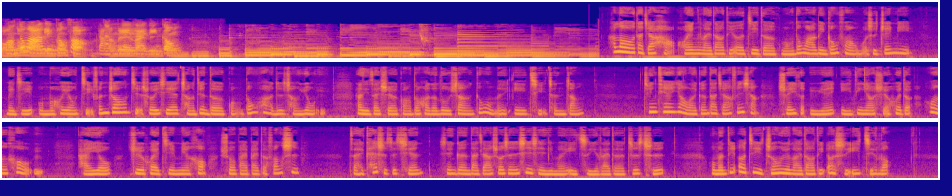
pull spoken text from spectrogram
廣東話練功房，等你嚟練功。Hello，大家好，欢迎来到第二季的广东话练功房，我是 Jamie。每集我们会用几分钟解说一些常见的广东话日常用语，让你在学广东话的路上跟我们一起成长。今天要来跟大家分享学一个语言一定要学会的问候语，还有聚会见面后说拜拜的方式。在开始之前，先跟大家说声谢谢你们一直以来的支持。我们第二季终于来到第二十一集了。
